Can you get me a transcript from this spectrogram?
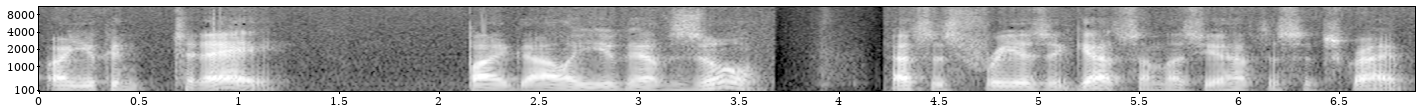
or you can today, by golly, you have Zoom. That's as free as it gets unless you have to subscribe.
